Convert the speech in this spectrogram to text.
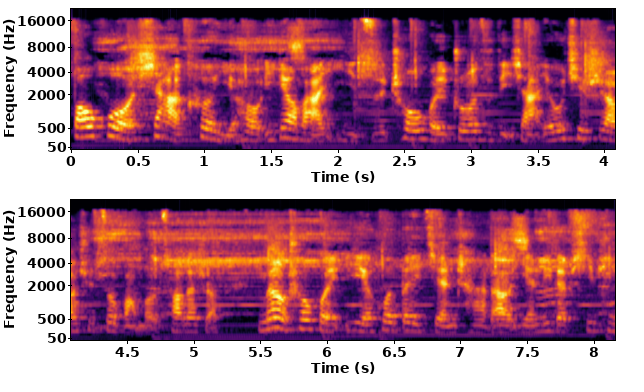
包括下课以后一定要把椅子抽回桌子底下，尤其是要去做广播操的时候，没有抽回也会被检查到严厉的批评。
